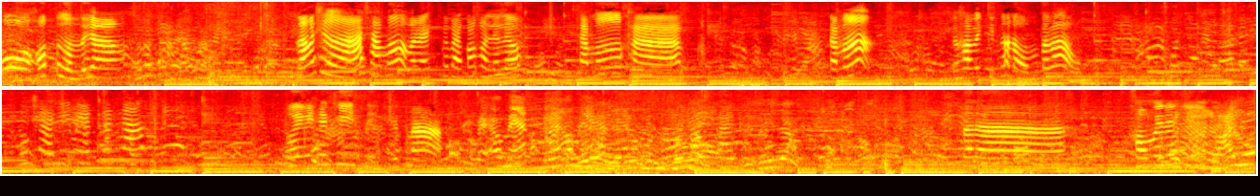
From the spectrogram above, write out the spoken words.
โอ้เขาตื่นหรือยังน้องเสือชามเมอร์มาเลยไปแบบก็ก่อนเร็วๆชามเมอร์ครับชามเมอร์เดี๋ยวพาไปกินขนมไปเปล่า ใช่พี่สิคิดมาก ไปเอาแมสเอาแมสตาดาเขาไม่ได้เห็นหลายอยู่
